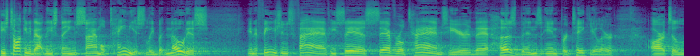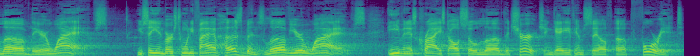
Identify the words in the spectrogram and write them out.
He's talking about these things simultaneously, but notice in Ephesians 5, he says several times here that husbands in particular are to love their wives. You see in verse 25, husbands, love your wives, even as Christ also loved the church and gave himself up for it.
